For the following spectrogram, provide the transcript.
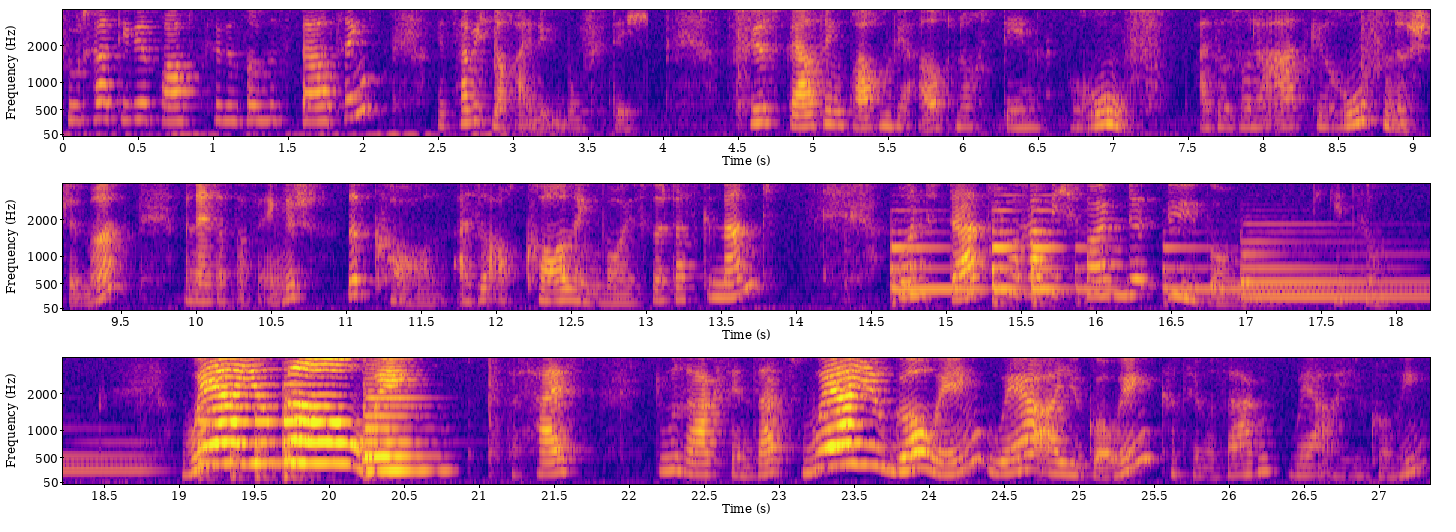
Zutat, die wir brauchen für gesundes Belting. Jetzt habe ich noch eine Übung für dich. Fürs Belting brauchen wir auch noch den Ruf, also so eine Art gerufene Stimme. Man nennt das auf Englisch the call, also auch Calling Voice wird das genannt. Und dazu habe ich folgende Übung. Die geht so. Where are you going? Das heißt, du sagst den Satz, Where are you going? Where are you going? Kannst du ja mal sagen, Where are you going?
